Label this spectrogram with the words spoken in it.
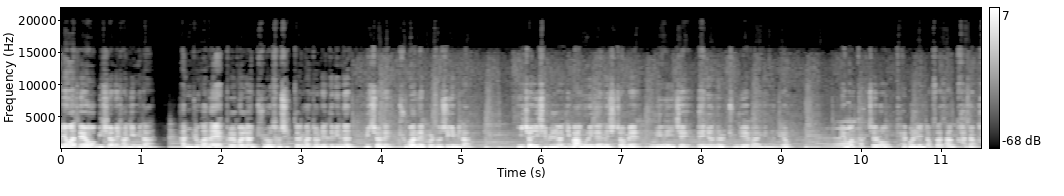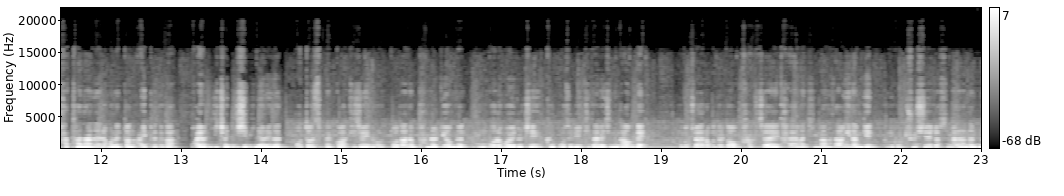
안녕하세요. 미션의 현입니다. 한 주간의 애플 관련 주요 소식들만 전해드리는 미션의 주간 애플 소식입니다. 2021년이 마무리되는 시점에 우리는 이제 내년을 준비해봐야겠는데요. M1 탑재로 태블릿 역사상 가장 핫한 한 해를 보냈던 아이패드가 과연 2022년에는 어떤 스펙과 디자인으로 또 다른 판을 뒤엎는 행보를 보여줄지 그 모습이 기다려지는 가운데 구독자 여러분들도 각자의 다양한 희망사항이 담긴 그리고 출시해줬으면 하는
